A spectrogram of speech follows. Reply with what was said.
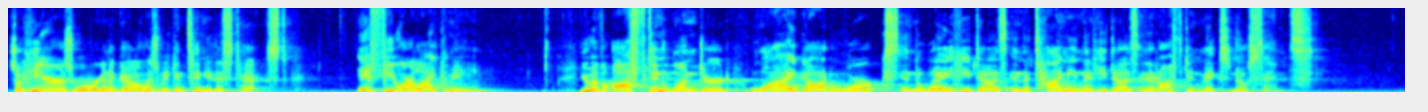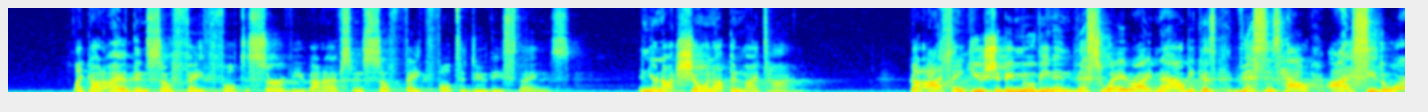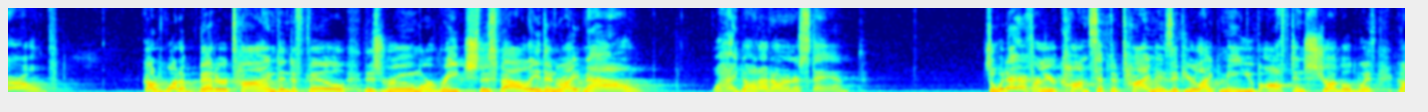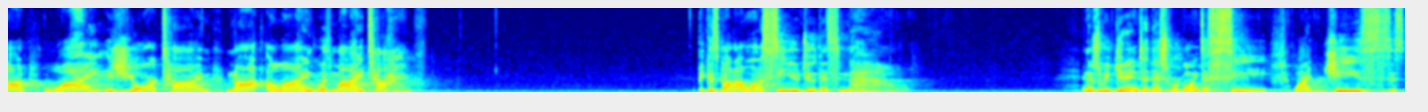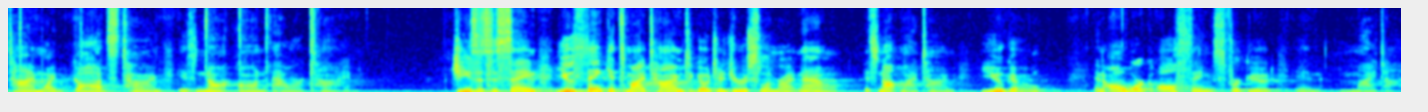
So here's where we're going to go as we continue this text. If you are like me, you have often wondered why God works in the way he does, in the timing that he does, and it often makes no sense. Like, God, I have been so faithful to serve you. God, I have been so faithful to do these things. And you're not showing up in my time. God, I think you should be moving in this way right now because this is how I see the world. God, what a better time than to fill this room or reach this valley than right now. Why, God? I don't understand. So, whatever your concept of time is, if you're like me, you've often struggled with God, why is your time not aligned with my time? Because, God, I want to see you do this now. And as we get into this, we're going to see why Jesus' time, why God's time is not on our time. Jesus is saying, You think it's my time to go to Jerusalem right now. It's not my time. You go, and I'll work all things for good in my time.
